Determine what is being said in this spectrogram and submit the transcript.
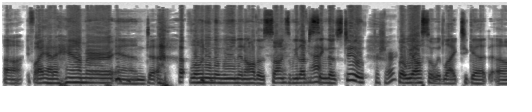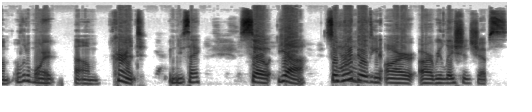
uh, If I Had a Hammer and uh, Blowing in the Wind and all those songs. We love Yeah. to sing those too, for sure. but we also would like to get um, a little more um, current, wouldn't you say? So, yeah. So Yeah. we're building our, our relationships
